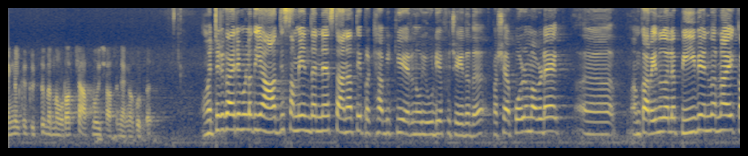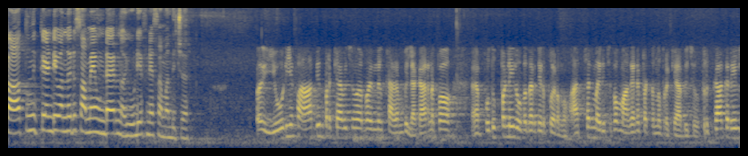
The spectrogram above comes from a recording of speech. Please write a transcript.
ഞങ്ങൾക്ക് കിട്ടുമെന്ന ഉറച്ച ആത്മവിശ്വാസം ഞങ്ങൾക്കുണ്ട്. മറ്റൊരു കാര്യമുള്ളത് ഈ ആദ്യ സമയം തന്നെ സ്ഥാനാർത്ഥിയെ പ്രഖ്യാപിക്കുകയായിരുന്നു യു ഡി എഫ് ചെയ്തത്. പക്ഷെ അപ്പോഴും അവിടെ നമുക്കറിയുന്നത് പോലെ പി വി അൻവറിനായി കാത്തു നിൽക്കേണ്ടി വന്നൊരു സമയം ഉണ്ടായിരുന്നോ യു ഡി എഫിനെ സംബന്ധിച്ച്? യു ഡി എഫ് ആദ്യം പ്രഖ്യാപിച്ചു എന്ന് പറഞ്ഞാൽ ഇന്നലെ കഴമ്പില്ല. കാരണം ഇപ്പോ പുതുപ്പള്ളിയിൽ ഉപതെരഞ്ഞെടുപ്പ് നടന്നു. അച്ഛൻ മരിച്ചപ്പോൾ മകനെ പെട്ടെന്ന് പ്രഖ്യാപിച്ചു. തൃക്കാക്കരയിൽ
